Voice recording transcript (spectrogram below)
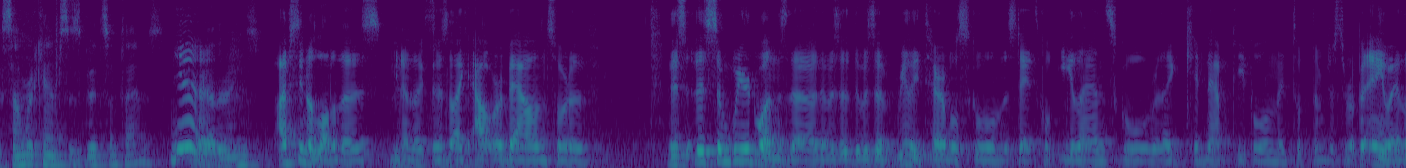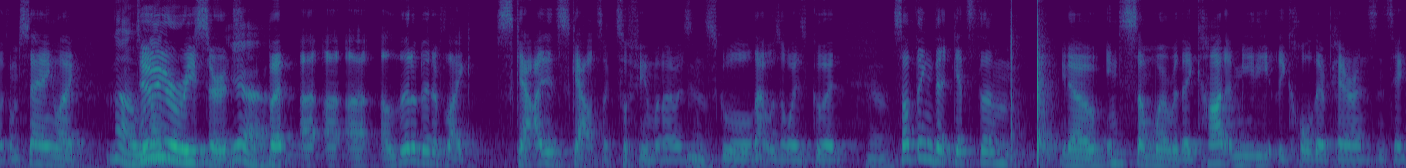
summer camps is good sometimes. Yeah. Gatherings. I've seen a lot of those. You know, like those like outward bound sort of. There's there's some weird ones though. There was a there was a really terrible school in the states called Elan School where they kidnapped people and they took them just to. But anyway, look, I'm saying like No. do your research. yeah. But a, a, a, a little bit of like scout. I did scouts like Sofim when I was in school. That was always good. Yeah. Something that gets them. You know, into somewhere where they can't immediately call their parents and say,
